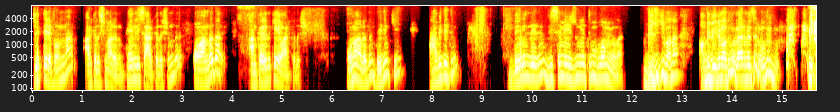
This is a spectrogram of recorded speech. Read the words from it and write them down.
Cep telefonundan arkadaşımı aradım. Hem lise arkadaşımdı. O anda da Ankara'daki ev arkadaşım. Onu aradım. Dedim ki abi dedim benim dedim lise mezuniyetimi bulamıyorlar. Dedi ki bana abi benim adımı vermesen olur mu?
